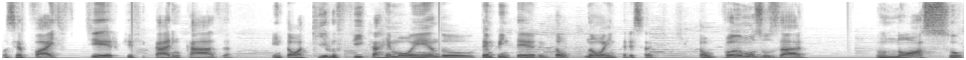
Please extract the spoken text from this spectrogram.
você vai ter que ficar em casa. Então aquilo fica remoendo o tempo inteiro. Então não é interessante. Então vamos usar o nosso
